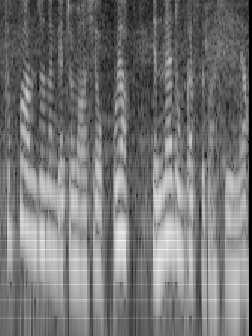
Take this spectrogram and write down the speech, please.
스프 안 주는 게 좀 아쉬웠고요. 옛날 돈가스 맛이에요.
